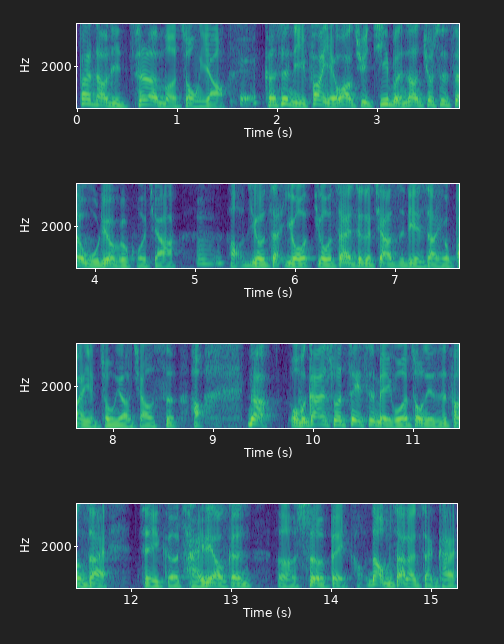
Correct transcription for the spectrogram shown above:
半导体这么重要，是可是你放眼望去，基本上就是这五六个国家，嗯，好，有在有有在这个价值链上有扮演重要角色。好，那我们刚才说这次美国重点是放在这个材料跟呃设备，好，那我们再来展开。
